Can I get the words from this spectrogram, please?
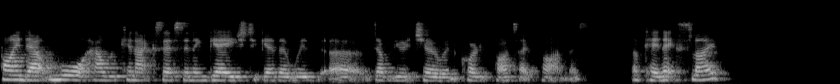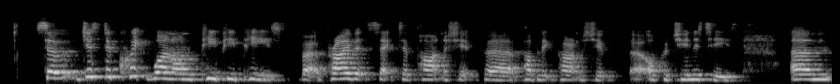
find out more how we can access and engage together with uh, WHO and quadripartite partners. Okay, next slide. So just a quick one on PPPs, private sector partnership, uh, public partnership uh, opportunities. Um,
